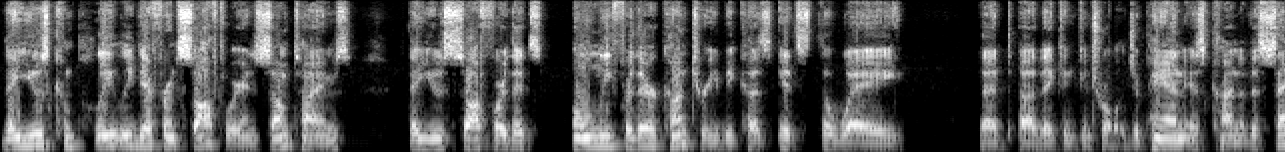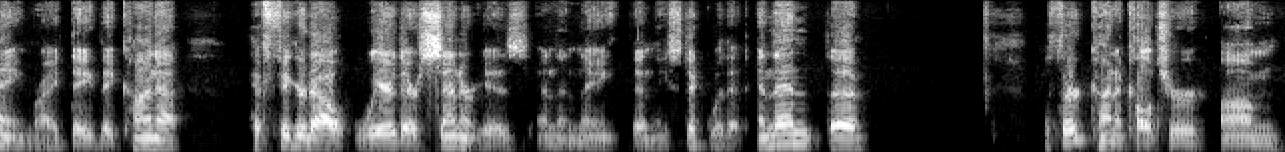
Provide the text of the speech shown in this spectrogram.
they use completely different software. And sometimes they use software that's only for their country because it's the way that uh, they can control it. Japan is kind of the same, right? They, they kind of have figured out where their center is and then they then they stick with it. And then the the third kind of culture um,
